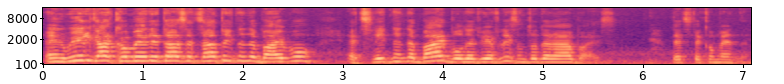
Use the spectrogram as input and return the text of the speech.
and where God commanded us, it's not written in the Bible. It's written in the Bible that we have listened to the rabbis. That's the commandment.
